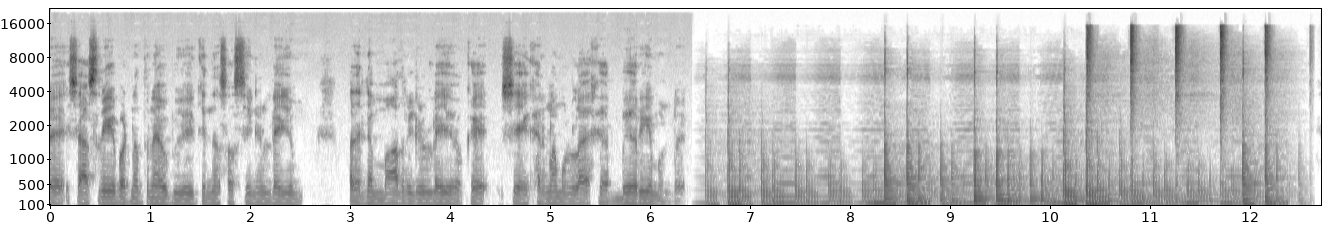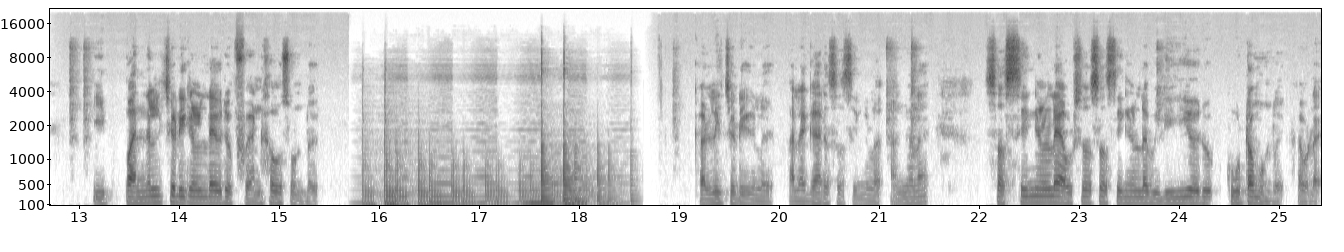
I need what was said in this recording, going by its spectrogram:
അതുപോലെ ശാസ്ത്രീയ പഠനത്തിനായി ഉപയോഗിക്കുന്ന സസ്യങ്ങളുടെയും അതിന്റെ മാതൃകളുടെയും ഒക്കെ ശേഖരണമുള്ള ഹെർബേറിയമുണ്ട്. ഈ പന്നൽ ചെടികളുടെ ഒരു ഫെൻ ഹൗസ് ഉണ്ട്. കള്ളിച്ചെടികൾ അലങ്കാര സസ്യങ്ങൾ അങ്ങനെ സസ്യങ്ങളുടെ ഔഷധ സസ്യങ്ങളുടെ വലിയൊരു കൂട്ടമുണ്ട് അവിടെ.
